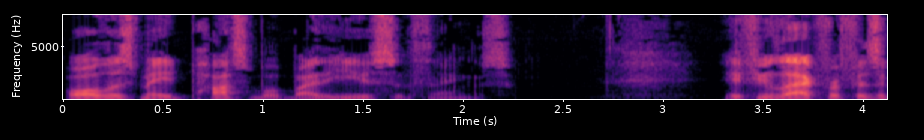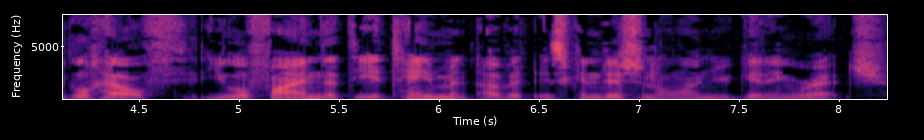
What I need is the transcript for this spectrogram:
All is made possible by the use of things. If you lack for physical health, you will find that the attainment of it is conditional on you getting rich.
